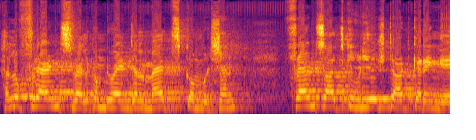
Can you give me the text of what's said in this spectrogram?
Hello friends welcome to angel maths competition friends आज की वीडियो स्टार्ट करेंगे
